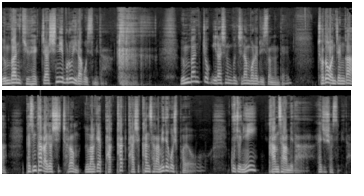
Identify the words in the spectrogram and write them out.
음반 기획자 신입으로 일하고 있습니다. 음반 쪽 일하시는 분 지난번에도 있었는데 저도 언젠가 배순탁 아저씨처럼 음악에 박학다식한 사람이 되고 싶어요. 꾸준히 감사합니다. 해주셨습니다.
